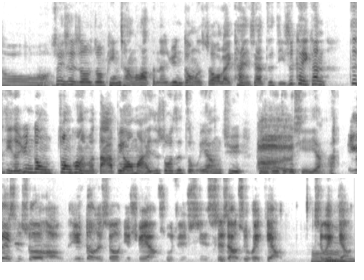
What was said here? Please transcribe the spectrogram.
哦，所以是说说平常的话，可能运动的时候来看一下自己，是可以看自己的运动状况有没有达标吗？还是说是怎么样去评估这个血氧啊？因为是说哈，运动的时候你的血氧数值是事实上是会掉的，是会掉的。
